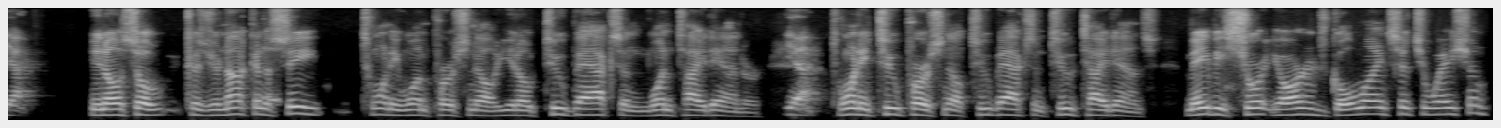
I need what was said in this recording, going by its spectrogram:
Yeah. You know, so because you're not going to see 21 personnel, you know, two backs and one tight end, or yeah, 22 personnel, two backs and two tight ends. Maybe short yardage goal line situation.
